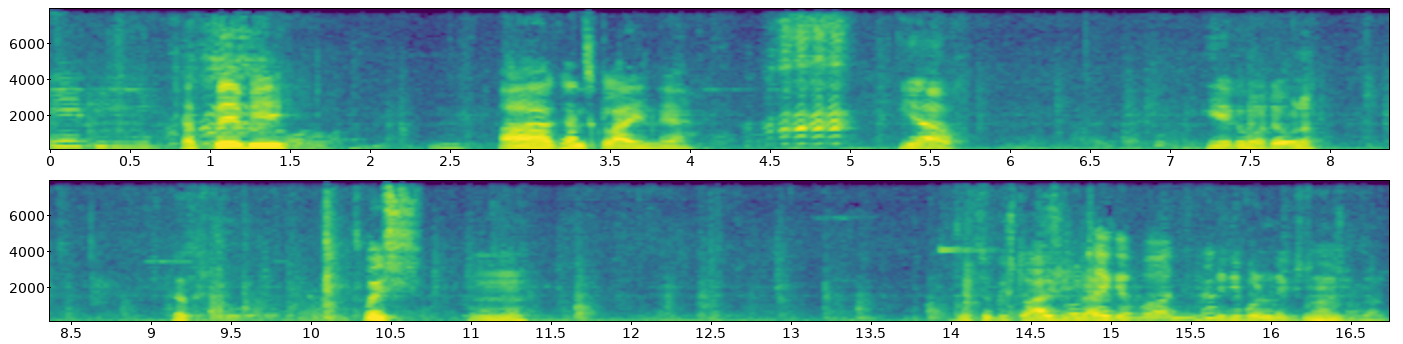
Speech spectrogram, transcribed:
Baby. Das Baby. Ah, ganz klein, ja. Hier auch. Hier, guck mal, da unten. Guck. Frisch. Mhm. Nicht so gestreichelt Mutter werden. geworden, ne? Nee, die wollen nicht gestreichelt werden.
